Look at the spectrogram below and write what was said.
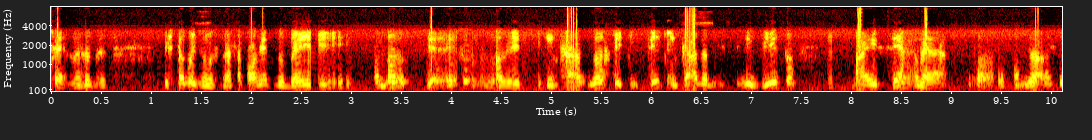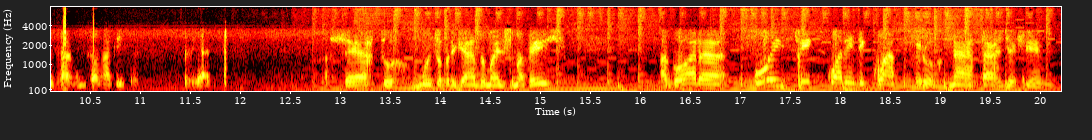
Fernando. Estamos juntos nessa corrente do bem. Fiquem em casa, não fiquem, fiquem em casa, se divirtam, mas sem aglomerar. Vamos salvar a vida. Obrigado. Tá certo. Muito obrigado mais uma vez. Agora, 8h44 na tarde FM.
